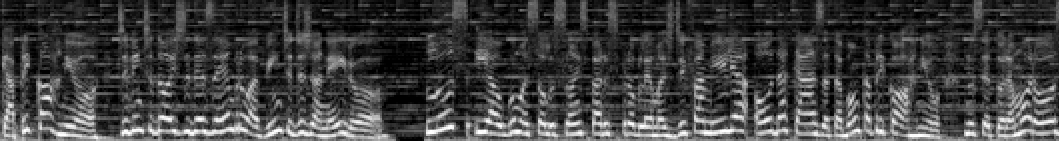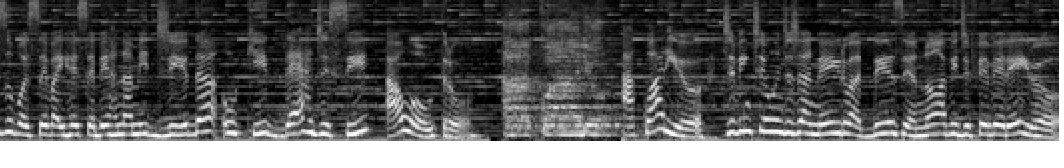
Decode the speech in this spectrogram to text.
Capricórnio, de 22 de dezembro a 20 de janeiro. Luz e algumas soluções para os problemas de família ou da casa, tá bom, Capricórnio? No setor amoroso, você vai receber na medida o que der de si ao outro. aquário, Aquário, de 21 de janeiro a 19 de fevereiro.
